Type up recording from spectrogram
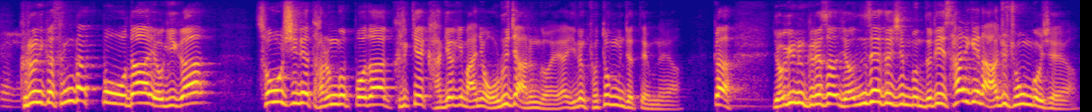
네. 그러니까 생각보다 여기가 서울 시내 다른 곳보다 그렇게 가격이 많이 오르지 않은 거예요. 이런 교통 문제 때문에요. 그러니까 여기는 그래서 연세 드신 분들이 살기에는 아주 좋은 곳이에요.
